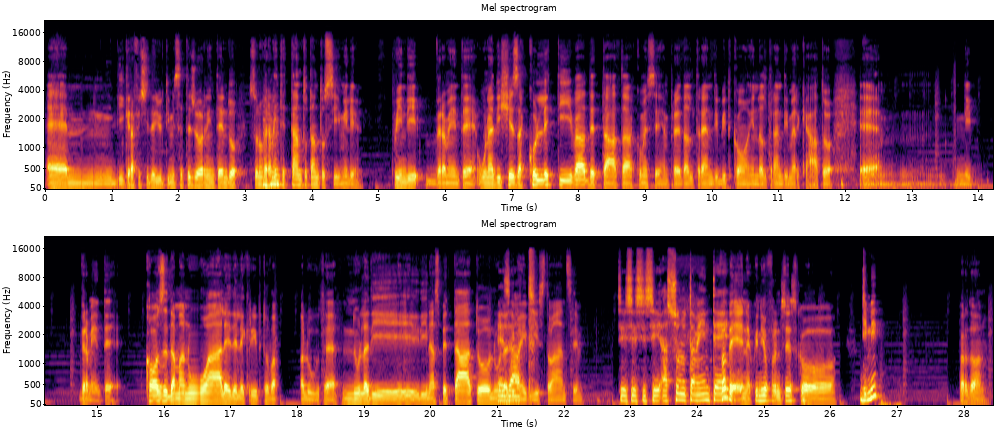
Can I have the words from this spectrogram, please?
ehm, i grafici degli ultimi 7 giorni, intendo, sono mhm. veramente tanto tanto simili. Quindi veramente una discesa collettiva dettata come sempre dal trend di Bitcoin, dal trend di mercato. Eh, quindi veramente cose da manuale delle criptovalute, nulla di, di inaspettato, nulla esatto. di mai visto, anzi. Sì, sì, sì, sì, assolutamente. Va bene, quindi io Francesco... Dimmi. Perdono.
